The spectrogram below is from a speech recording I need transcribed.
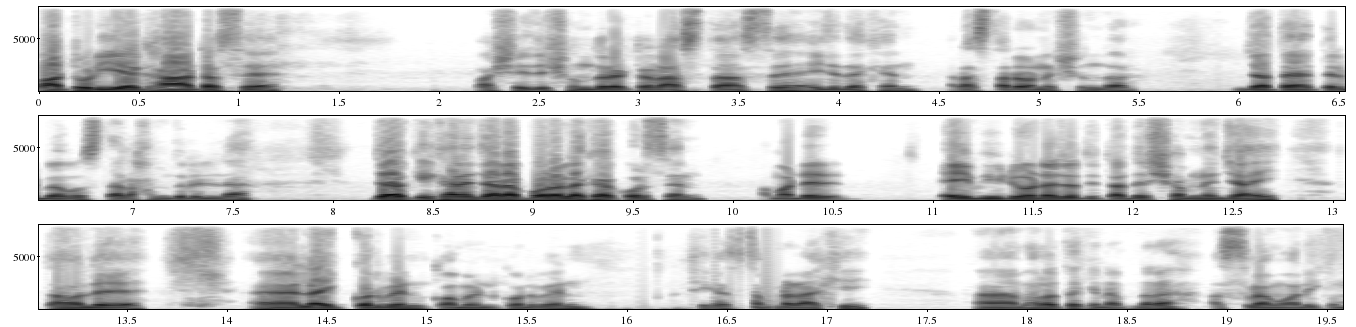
পাটুরিয়া ঘাট আছে। পাশে যে সুন্দর একটা রাস্তা আছে, এই যে দেখেন, রাস্তাটা অনেক সুন্দর। যাতায়াতের ব্যবস্থা, আলহামদুলিল্লাহ। যাক, এখানে যারা পড়ালেখা করছেন, আমাদের এই ভিডিওটা যদি তাদের সামনে যায়, তাহলে লাইক করবেন কমেন্ট করবেন। ঠিক আছে, আমরা রাখি। ভালো থাকেন আপনারা। আসসালামু আলাইকুম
